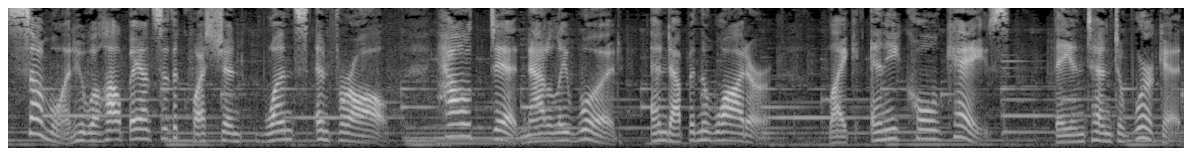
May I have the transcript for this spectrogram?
Someone who will help answer the question once and for all How did Natalie Wood end up in the water? Like any cold case, they intend to work it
